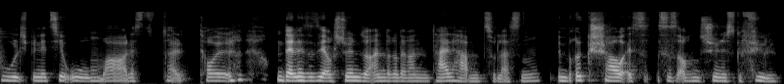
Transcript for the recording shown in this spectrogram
cool, ich bin jetzt hier oben, wow, das ist total toll. Und dann ist es ja auch schön, so andere daran teilhaben zu lassen. Im Rückschau ist ist, ist es auch ein schönes Gefühl.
